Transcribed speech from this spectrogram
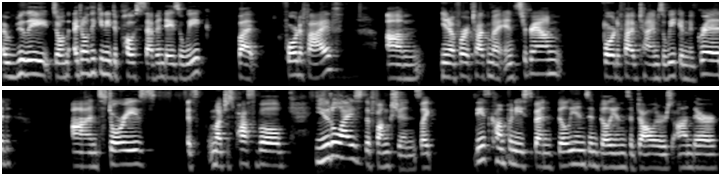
I really don't, I don't think you need to post seven days a week, but four to five. Um, you know, if we're talking about Instagram, four to five times a week in the grid on stories as much as possible. Utilize the functions. Like these companies spend billions and billions of dollars on their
